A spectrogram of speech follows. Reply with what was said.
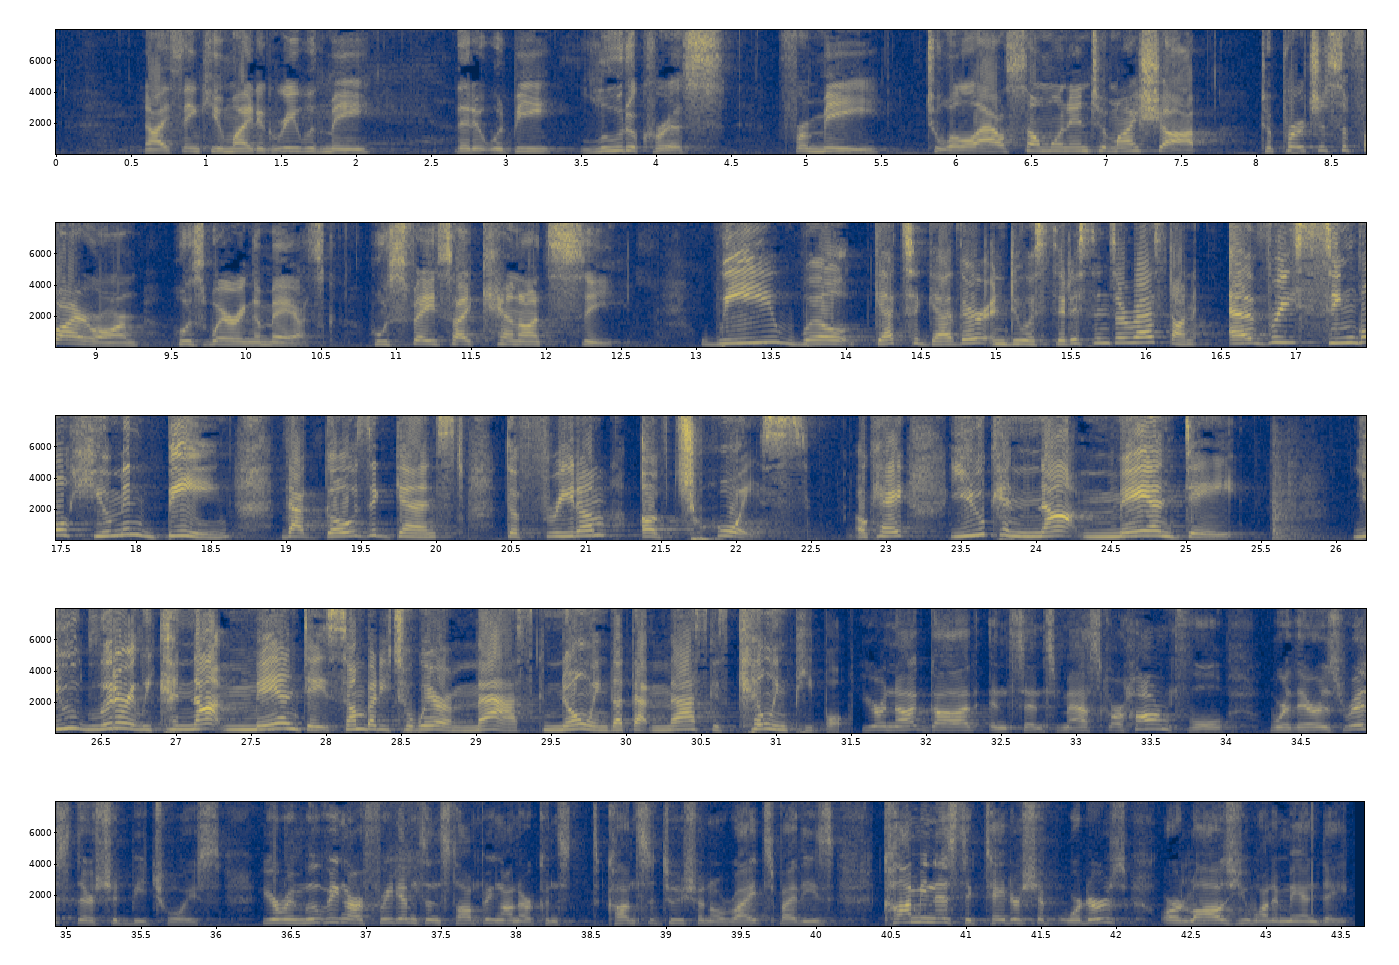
Now, I think you might agree with me that it would be ludicrous for me to allow someone into my shop to purchase a firearm who's wearing a mask, whose face I cannot see. We will get together and do a citizen's arrest on every single human being that goes against the freedom of choice. Okay? You cannot mandate, you literally cannot mandate somebody to wear a mask knowing that that mask is killing people. You're not God, and since masks are harmful, where there is risk, there should be choice. You're removing our freedoms and stomping on our cons- constitutional rights by these communist dictatorship orders or laws you want to mandate.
